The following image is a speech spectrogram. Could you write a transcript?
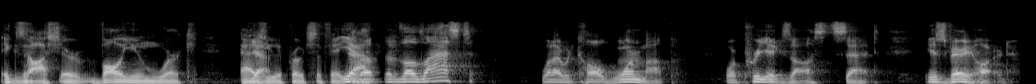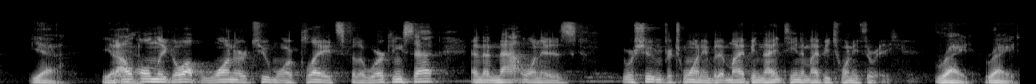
exhaust or volume work as Yeah. you approach the fit. Yeah. The, the, the last, what I would call warm up or pre exhaust set is very hard. Yeah. Yeah. and I'll yeah. only go up one or two more plates for the working set. And then that one is, we're shooting for 20, but it might be 19, it might be 23. Right. Right.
